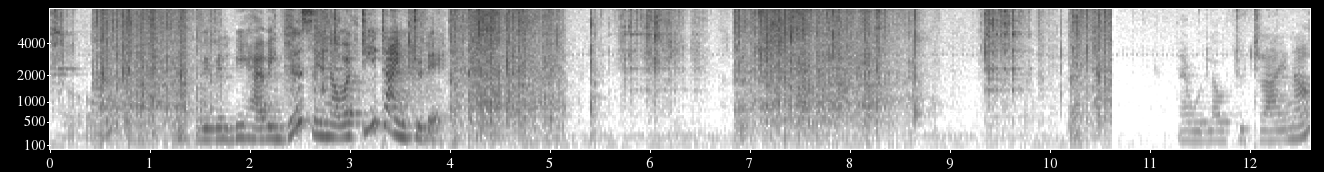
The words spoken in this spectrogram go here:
So we will be having this in our tea time today. I would love to try now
